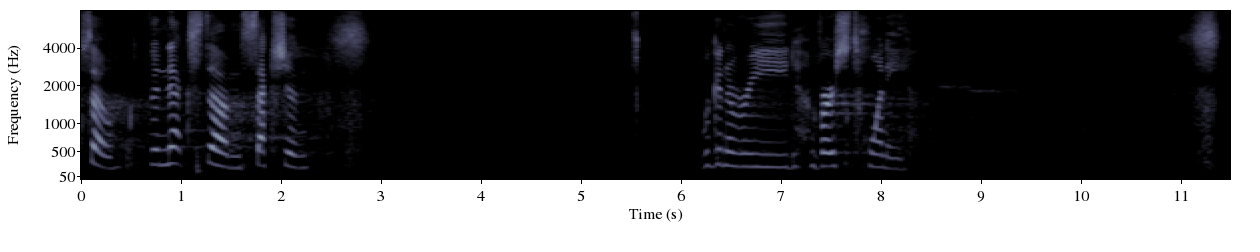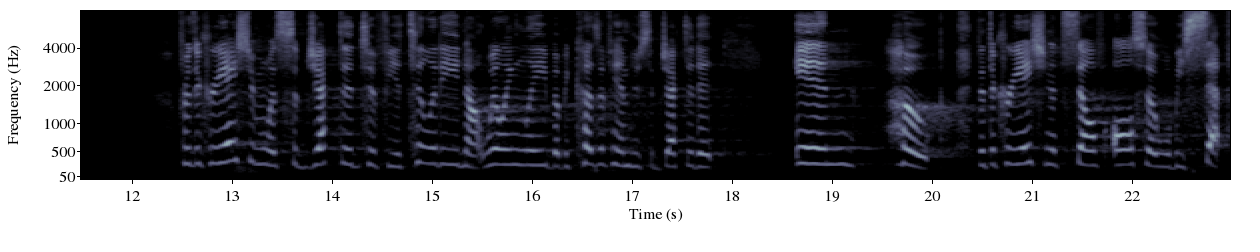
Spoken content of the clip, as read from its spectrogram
so the next um, section, we're going to read verse 20. For the creation was subjected to futility, not willingly, but because of him who subjected it in hope that the creation itself also will be set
